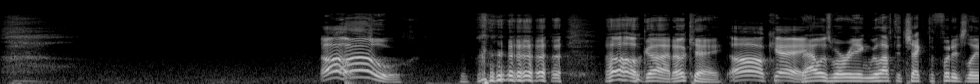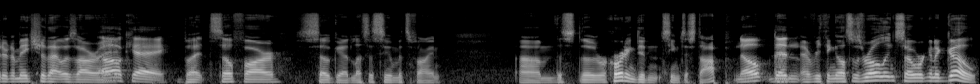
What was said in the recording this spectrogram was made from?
Oh! oh God. Okay. Okay. That was worrying. We'll have to check the footage later to make sure that was all right. Okay. But so far, so good. Let's assume it's fine. Um, this the recording didn't seem to stop. Nope, And didn't. everything else is rolling, so we're gonna go.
